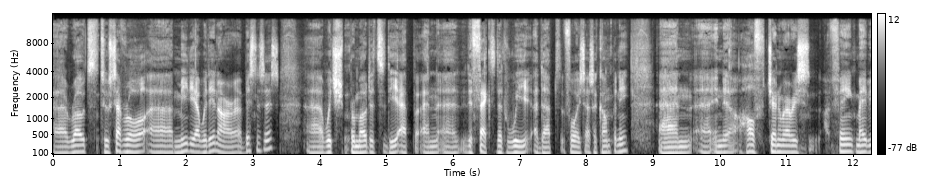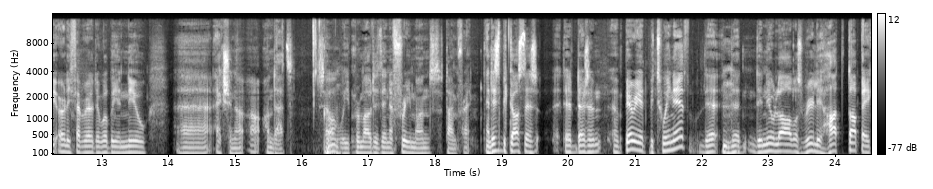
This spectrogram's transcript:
uh, wrote to several uh, media within our uh, businesses, uh, which promoted the app and uh, the fact that we adapt voice as a company. And uh, in the half January, I think maybe early February, there will be a new uh, action uh, on that. So Cool. we promote it in a three month time frame, and this is because there's there- there's a, a period between it. The, mm-hmm. the the new law was really hot topic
